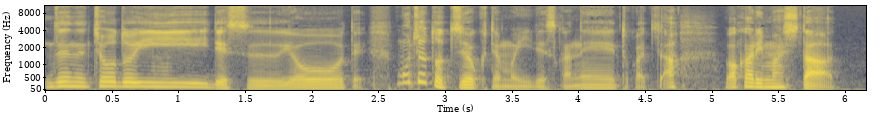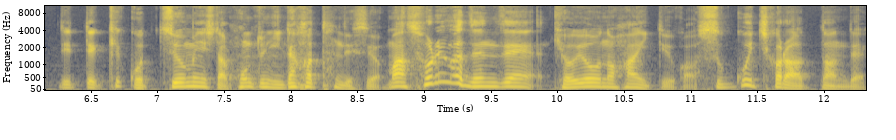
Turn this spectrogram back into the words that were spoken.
全然ちょうどいいですよって。もうちょっと強くてもいいですかね？とか言って、あ、わかりました。って言って結構強めにしたら本当に痛かったんですよ。まあそれは全然許容の範囲というかすっごい力あったんで、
